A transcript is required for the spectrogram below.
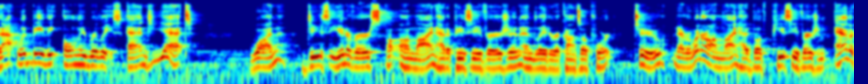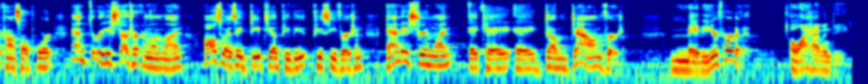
that would be the only release. And yet, one, DC Universe Online had a PC version and later a console port. Two, Neverwinter Online had both PC version and a console port. And three, Star Trek Online also has a detailed PV- PC version and a streamlined, aka dumbed down version. Maybe you've heard of it. Oh, I have indeed.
